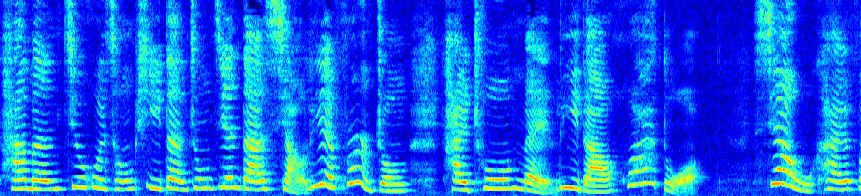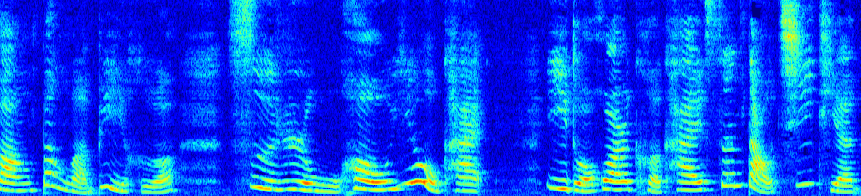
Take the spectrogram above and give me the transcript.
它们就会从屁蛋中间的小裂缝中开出美丽的花朵。下午开放，傍晚闭合。次日午后又开，一朵花可开三到七天。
